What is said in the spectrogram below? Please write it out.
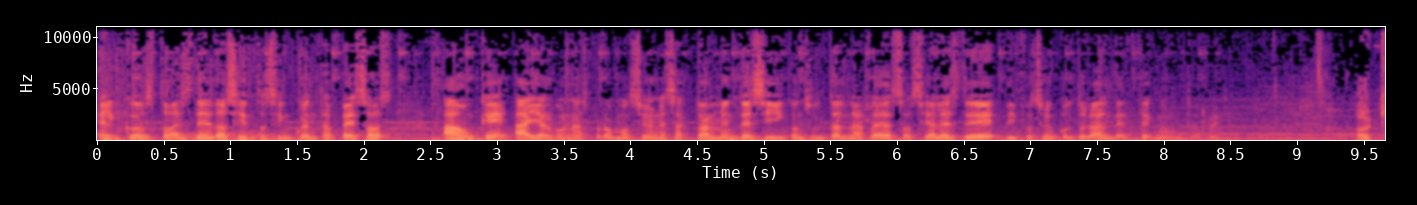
El costo es de 250 pesos, aunque hay algunas promociones actualmente si consultan las redes sociales de difusión cultural del Tecno Monterrey. Ok,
